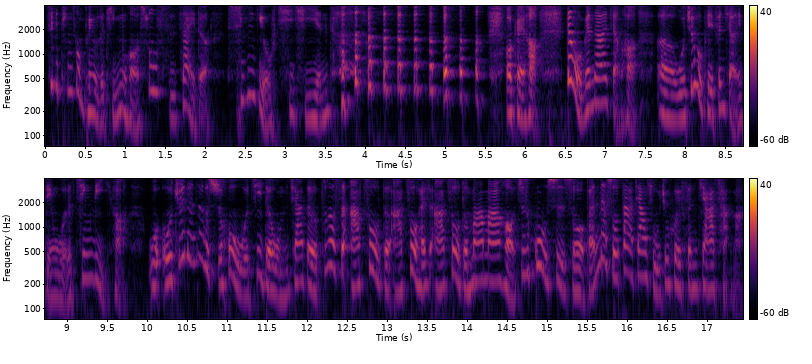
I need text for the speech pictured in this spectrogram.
这个听众朋友的题目哈，说实在的，心有戚戚焉。OK 哈，但我跟大家讲哈，呃，我觉得我可以分享一点我的经历哈。我我觉得那个时候，我记得我们家的不知道是阿祖的阿祖还是阿祖的妈妈哈，就是过世的时候，反正那时候大家族就会分家产嘛。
